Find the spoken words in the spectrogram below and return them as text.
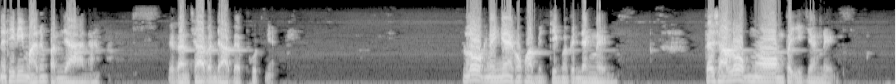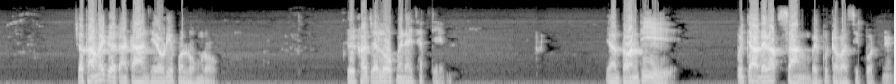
ในที่นี้หมายถึงปัญญานะคือการใช้ปัญญาแบบพุทธเนี่ย โลกในแง่ของความเป็นจริงมันเป็นอย่างหนึ่ง แต่ชาวโลกมองไปอีกอย่างหนึ่ง จะทำให้เกิดอาการที่เราเรียกว่าหลงโลก หรือเข้าใจโลกไม่ได้ชัดเจน อย่างตอนที่พระเจ้าได้รับสั่งเป็นพุทธวาสิบทหนึ่ง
